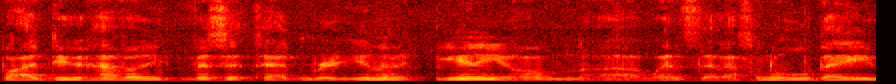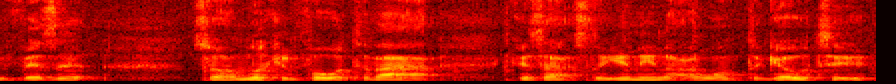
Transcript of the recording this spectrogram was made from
but I do have a visit to Edinburgh Uni, uni on uh, Wednesday that's an all day visit so I'm looking forward to that because that's the uni that I want to go to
